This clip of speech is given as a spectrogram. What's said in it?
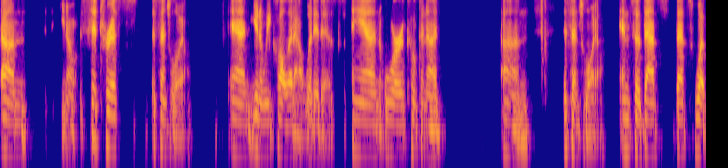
Um, you know, citrus essential oil. And, you know, we call it out what it is and or coconut um, essential oil. And so that's that's what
